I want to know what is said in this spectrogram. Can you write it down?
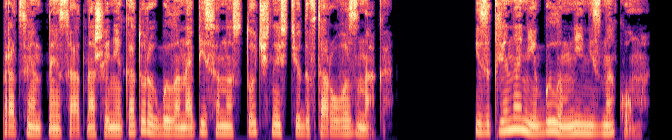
процентное соотношение которых было написано с точностью до второго знака. И заклинание было мне незнакомо.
